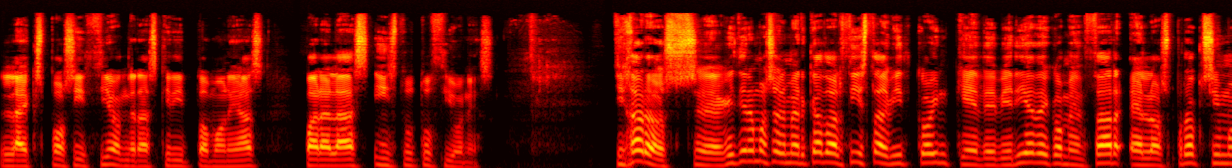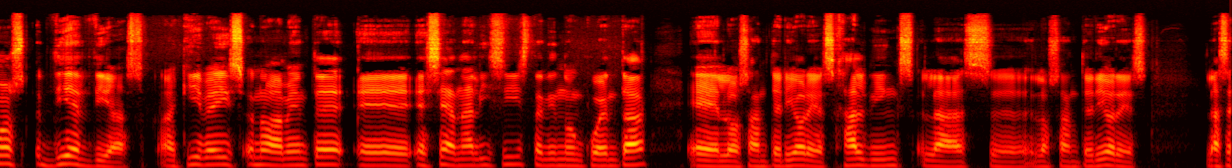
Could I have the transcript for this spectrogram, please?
la exposición de las criptomonedas para las instituciones. Fijaros, eh, aquí tenemos el mercado alcista de Bitcoin que debería de comenzar en los próximos 10 días. Aquí veis nuevamente eh, ese análisis teniendo en cuenta eh, los anteriores halvings, las, eh, los anteriores, las,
